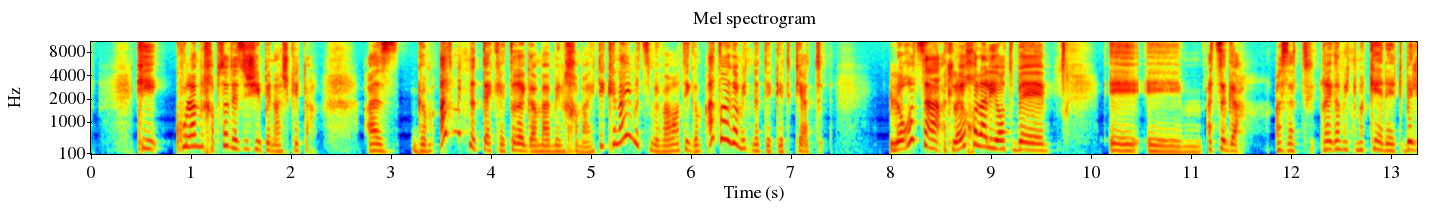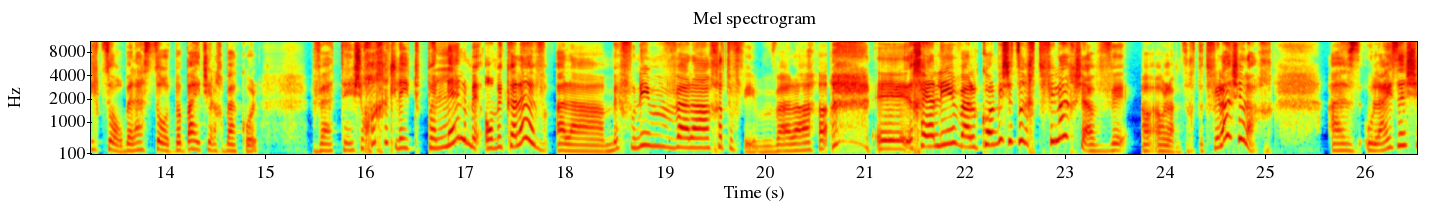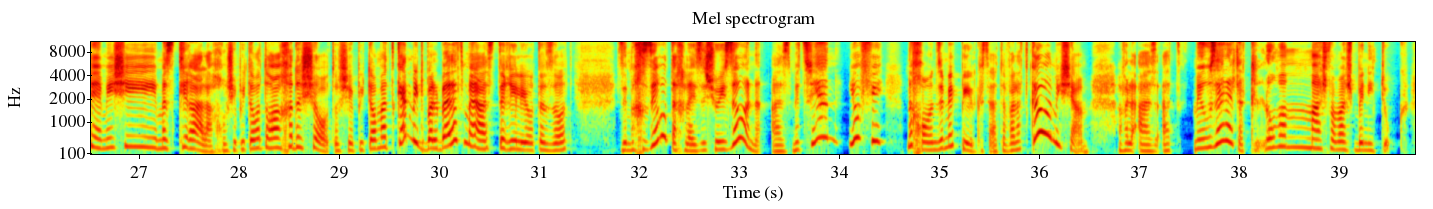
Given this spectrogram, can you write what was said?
כי כולם מחפשות איזושהי פינה שקטה. אז גם את מתנתקת רגע מהמלחמה, הייתי כנה עם עצמי ואמרתי, גם את רגע מתנתקת, כי את לא רוצה, את לא יכולה להיות בהצגה. אה, אה, אז את רגע מתמקדת בליצור, בלעשות, בבית שלך, בהכל. ואת אה, שוכחת להתפלל מעומק הלב על המפונים ועל החטופים ועל החיילים ועל כל מי שצריך תפילה עכשיו, והעולם צריך את התפילה שלך. אז אולי זה שמישהי מזכירה לך, או שפתאום את רואה חדשות, או שפתאום את כן מתבלבלת מהסטריליות הזאת, זה מחזיר אותך לאיזשהו איזון. אז מצוין, יופי. נכון, זה מפיל קצת, אבל את קמה משם. אבל אז את מאוזנת, את לא ממש ממש בניתוק.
